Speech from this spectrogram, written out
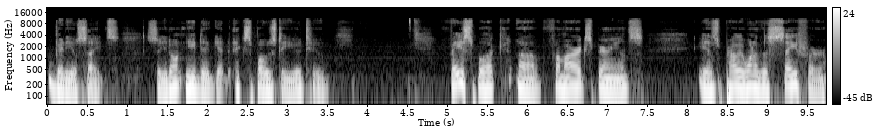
video sites, so you don't need to get exposed to YouTube. Facebook, uh, from our experience, is probably one of the safer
